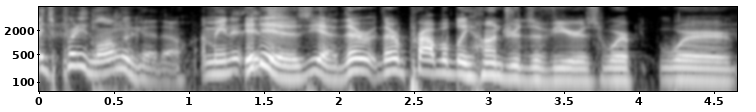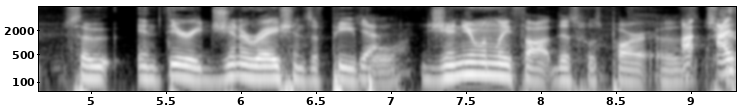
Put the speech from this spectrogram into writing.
It's pretty long ago, though. I mean, it, It it's- yeah. There there are probably hundreds of years where where so in theory generations of people Yeah. genuinely thought this was part of I, I.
